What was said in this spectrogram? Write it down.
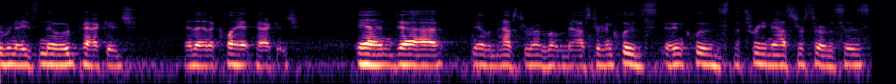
Kubernetes node package, and then a client package. And uh, you know, the master runs on the master. It includes, it includes the three master services,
